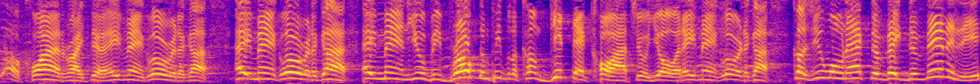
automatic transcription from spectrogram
Y'all quiet right there. Amen. Glory to God. Amen. Glory to God. Amen. You'll be broke. Them people will come get that car out your yard. Amen. Glory to God. Because you won't activate divinity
